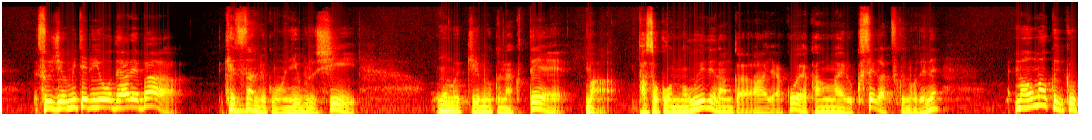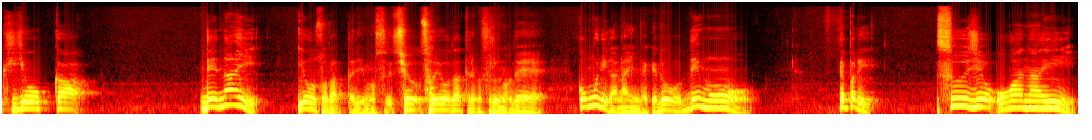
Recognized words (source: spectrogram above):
数字を見てるようであれば、決断力も鈍るし、思いっきりも良くなくて、まあ、パソコンの上でなんか、ああやこうや考える癖がつくのでね、まあ、うまくいく起業家でない要素だったりも、素養だったりもするので、こう無理がないんだけど、でも、やっぱり数字を追わない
